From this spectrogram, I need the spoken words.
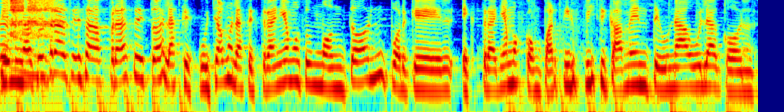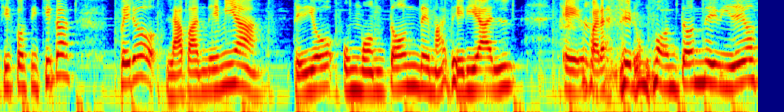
Nosotras esas frases, todas las que escuchamos, las extrañamos un montón porque extrañamos compartir físicamente un aula con chicos y chicas, pero la pandemia te dio un montón de material eh, para hacer un montón de videos.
